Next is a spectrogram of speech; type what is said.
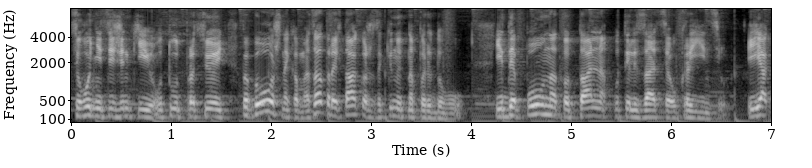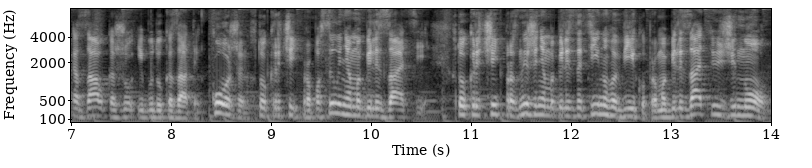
Сьогодні ці жінки отут працюють ППОшниками, а завтра їх також закинуть на передову. Іде повна тотальна утилізація українців. І я казав, кажу і буду казати: кожен, хто кричить про посилення мобілізації, хто кричить про зниження мобілізаційного віку, про мобілізацію жінок,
